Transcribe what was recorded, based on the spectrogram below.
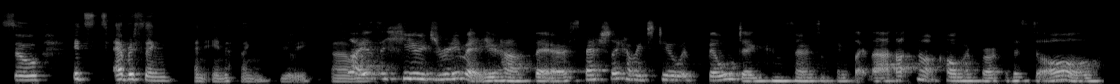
So it's everything and anything really. Um, That is a huge remit you have there, especially having to deal with building concerns and things like that. That's not common for archivists at all.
